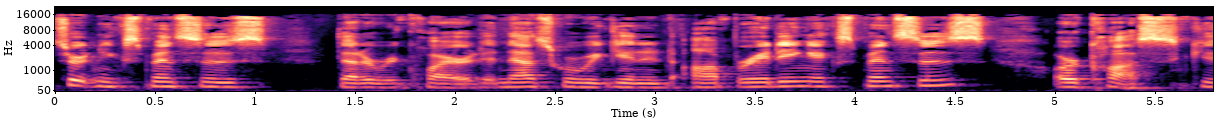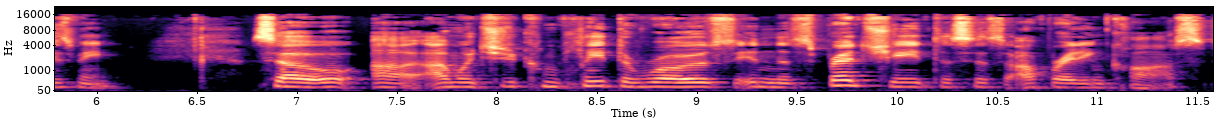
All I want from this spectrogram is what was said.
certain expenses that are required and that's where we get into operating expenses or costs excuse me. So uh, I want you to complete the rows in the spreadsheet that says operating costs.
